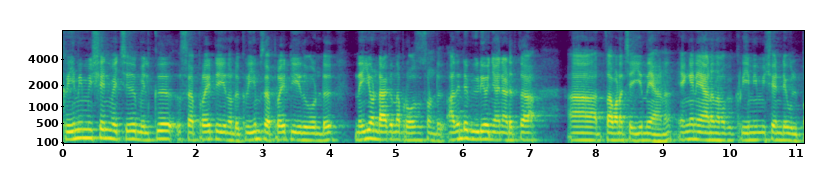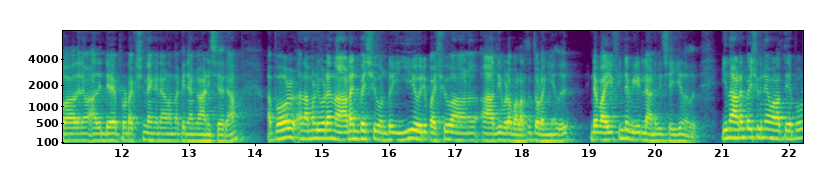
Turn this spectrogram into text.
ക്രീമി മെഷീൻ വെച്ച് മിൽക്ക് സെപ്പറേറ്റ് ചെയ്യുന്നുണ്ട്. ക്രീം സെപ്പറേറ്റ് ചെയ്തുകൊണ്ട് നെയ്യ് ഉണ്ടാക്കുന്ന പ്രോസസ്സുണ്ട് അതിന്റെ വീഡിയോ ഞാൻ അടുത്ത തവണ ചെയ്യുന്നതാണ്. എങ്ങനെയാണ് നമുക്ക് ക്രീമി മെഷീന്റെ ഉൽപ്പാദനം അതിന്റെ പ്രൊഡക്ഷൻ എങ്ങനെയാണെന്നൊക്കെ ഞാൻ കാണിച്ചു തരാം അപ്പോൾ നമ്മളിവിടെ നാടൻ പശു ഉണ്ട്. ഈ ഒരു പശുവാണ് ആദ്യം ഇവിടെ വളർത്തി തുടങ്ങിയത്. എന്റെ വൈഫിന്റെ വീട്ടിലാണ് ഇത് ചെയ്യുന്നത്. ഈ നാടൻ പശുവിനെ വളർത്തിയപ്പോൾ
